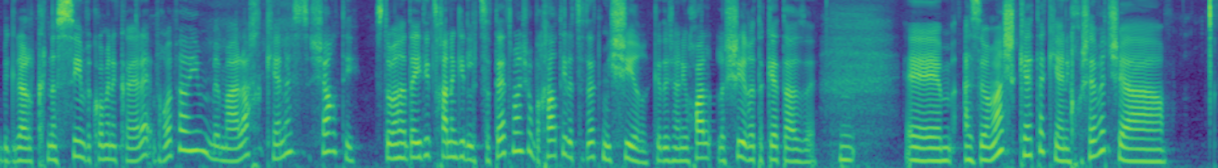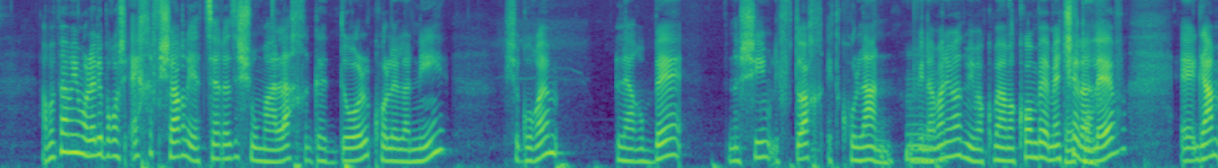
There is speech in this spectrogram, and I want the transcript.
בגלל כנסים וכל מיני כאלה, והרבה פעמים במהלך כנס שרתי. זאת אומרת, הייתי צריכה נגיד לצטט משהו, בחרתי לצטט משיר, כדי שאני אוכל לשיר את הקטע הזה. Mm. Um, אז זה ממש קטע, כי אני חושבת שה... הרבה פעמים עולה לי בראש איך אפשר לייצר איזשהו מהלך גדול, כוללני, שגורם להרבה נשים לפתוח את קולן. Mm. מבינה מה אני אומרת? מהמקום באמת של הלב. אה, גם,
